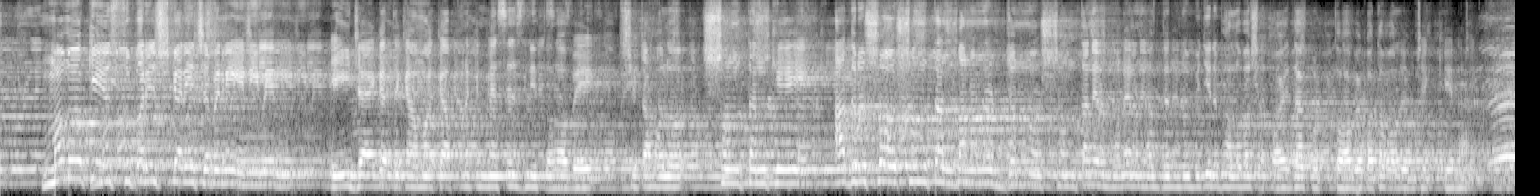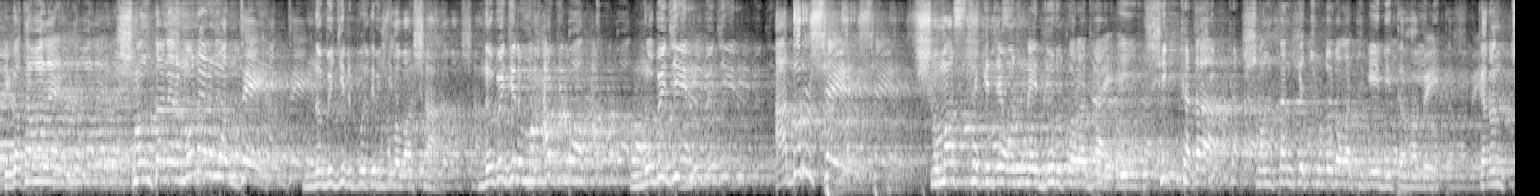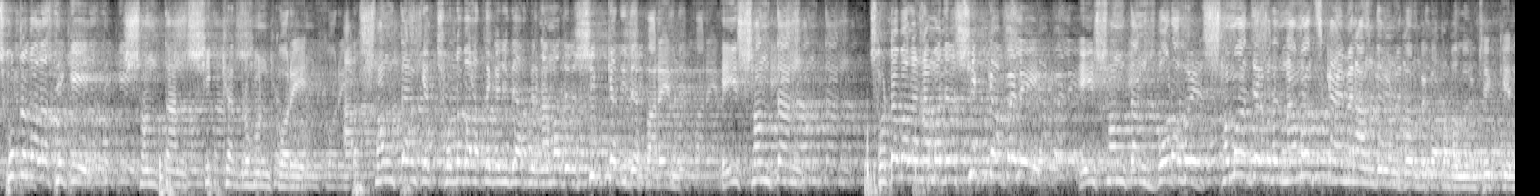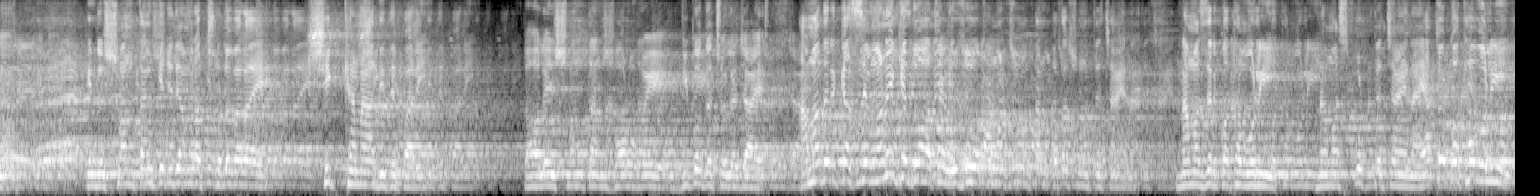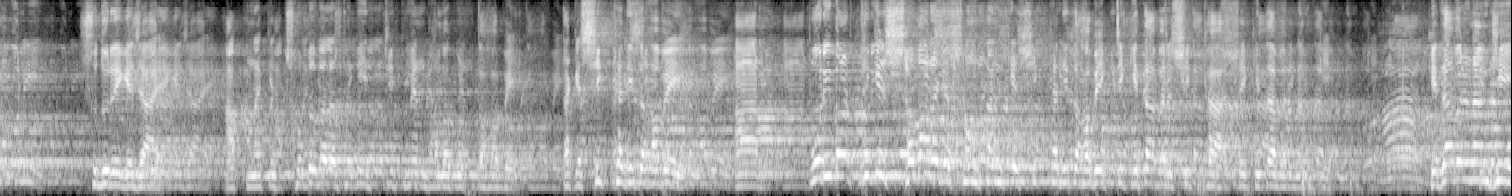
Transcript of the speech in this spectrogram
মামাকে সুপারিশকারী হিসেবে নিয়ে নিলেন। এই জায়গা থেকে আমাকে আপনাকে মেসেজ নিতে হবে। সেটা হলো, সন্তানকে আদর্শ সন্তান বানানোর জন্য সন্তানের মনের মধ্যে নবীজির ভালোবাসা পয়দা করতে হবে। কথা বলেন ঠিক কিনা? এই কথা বলেন? সন্তানের মনের মধ্যে নবীজির প্রতি ভালোবাসা, নবীজির মহাব্বত, নবীজির আদর্শে সমাজ থেকে যে অন্যায় দূর করা যায়, এই শিক্ষাটা সন্তানকে ছোটবেলা থেকেই দিতে হবে। কারণ ছোটবেলা থেকে সন্তান শিক্ষা গ্রহণ করে, আর সন্তানকে ছোটবেলা থেকে যদি আপনি নামাজের শিক্ষা দিতে পারেন, এই সন্তান ছোটবেলায় নামাজের শিক্ষা পেলে, এই সন্তান বড় হয়ে সমাজের মধ্যে নামাজ কায়েমের আন্দোলন করবে, কথা বলুন ঠিক কিনা? কিন্তু সন্তানকে যদি আমরা ছোটবেলায় শিক্ষা না দিতে পারি তাহলে এই সন্তান বড় হয়ে বিপদে চলে যায়। আমাদের কাছে অনেকে দোয়া আছে হুজুর, আমার সন্তান কথা শুনতে চায় না। নামাজের কথা বলি, নামাজ পড়তে চায় না। এত কথা বলি, শুধু রেগে যায়। আপনাকে ছোটবেলা থেকেই ট্রিটমেন্ট ভালো করতে হবে। তাকে শিক্ষা দিতে হবে। আর পরিবার থেকে সবার আগে সন্তানকে শিক্ষা দিতে হবে একটি কিতাবের শিক্ষা। সেই কিতাবের নাম কি? কিতাবের নাম কি?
